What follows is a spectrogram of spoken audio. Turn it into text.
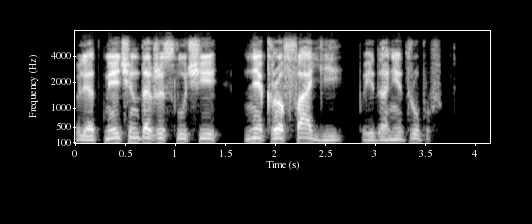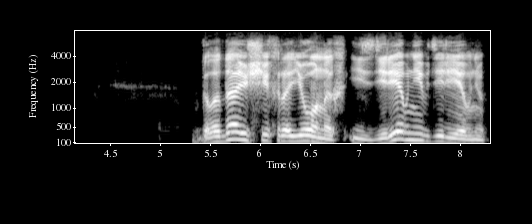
Были отмечены также случаи некрофагии, поедания трупов. В голодающих районах из деревни в деревню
